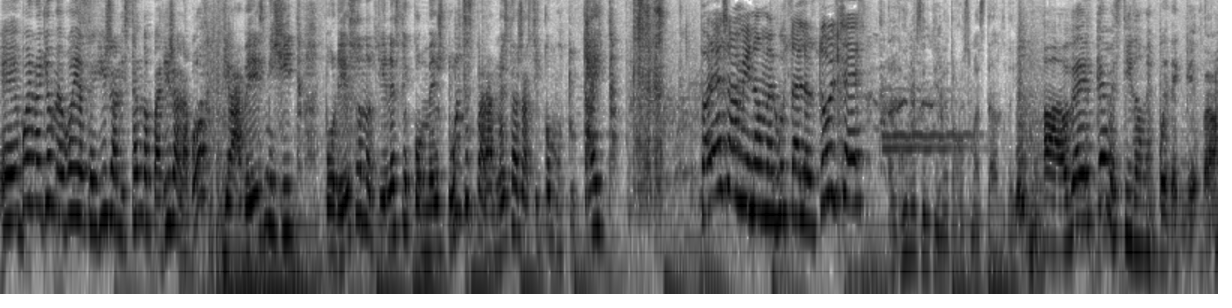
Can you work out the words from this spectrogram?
Eh, bueno, yo me voy a seguir alistando para ir a la boda. Ya ves, mijita, por eso no tienes que comer dulces para no estar así como tu taita. Por eso a mí no me gustan los dulces. Algunos centímetros más tarde. A ver, ¿qué vestido me puede quedar?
